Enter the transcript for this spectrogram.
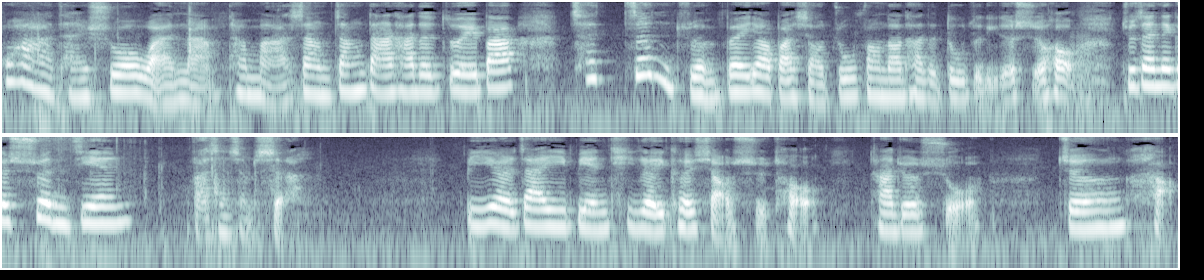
话才说完呐，他马上张大他的嘴巴，才正准备要把小猪放到他的肚子里的时候，就在那个瞬间，发生什么事了？比尔在一边踢了一颗小石头。他就说：“真好。”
